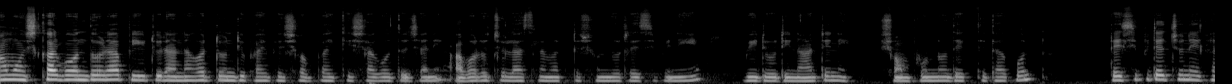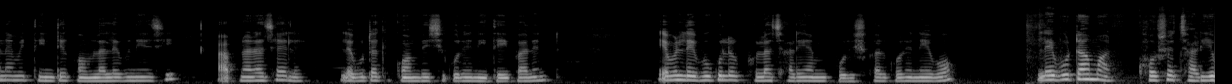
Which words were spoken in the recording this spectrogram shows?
নমস্কার বন্ধুরা বিউটি রান্নাঘর টোয়েন্টি ফাইভের সবাইকে স্বাগত জানি আবারও চলে আসলাম একটা সুন্দর রেসিপি নিয়ে। ভিডিওটি না টেনে সম্পূর্ণ দেখতে থাকুন। রেসিপিটার জন্য এখানে আমি তিনটে কমলা লেবু নিয়েছি। আপনারা চাইলে লেবুটাকে কম বেশি করে নিতেই পারেন। এবার লেবুগুলোর খোলা ছাড়িয়ে আমি পরিষ্কার করে নেব। লেবুটা আমার খোসা ছাড়িয়ে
